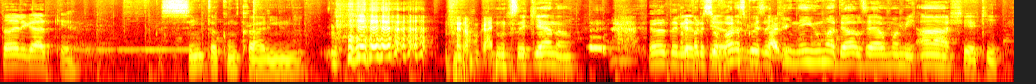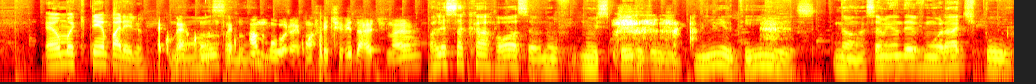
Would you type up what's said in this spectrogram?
Tô ligado quem é. Sinta com carinho. Não sei quem é, não. Eu tô ligado Apareceu é, várias coisas aqui, nenhuma delas é uma. Ah, achei aqui. É uma que tem aparelho. É com, é com, Nossa, é com mano. amor, é com afetividade, não é? Olha essa carroça no, no espelho do. Meu Deus. Não, essa menina deve morar, tipo,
